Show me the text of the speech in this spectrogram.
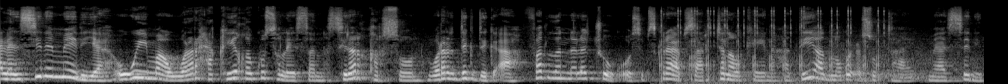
calansida meediya ugu imaa warar xaqiiqa ku salaysan sirar qarsoon warar deg deg ah. Fadlan nala joog oo sabskribe saar janalkeena haddii aad nagu cusub tahay. Mahadsanid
